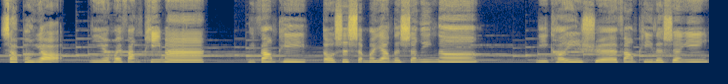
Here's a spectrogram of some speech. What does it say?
小朋友，你也会放屁吗？你放屁都是什么样的声音呢？你可以学放屁的声音，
